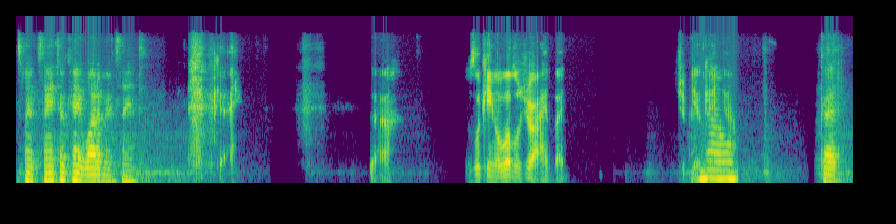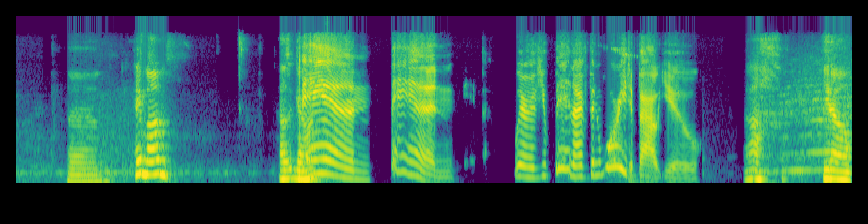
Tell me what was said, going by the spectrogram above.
Is my plant okay? Water my plant. Okay. Uh, it was looking a little dry, but should be okay no. now. Good. Um, hey, mom. How's it going? Man, man, where have you been? I've been worried about you. Ugh, you know,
